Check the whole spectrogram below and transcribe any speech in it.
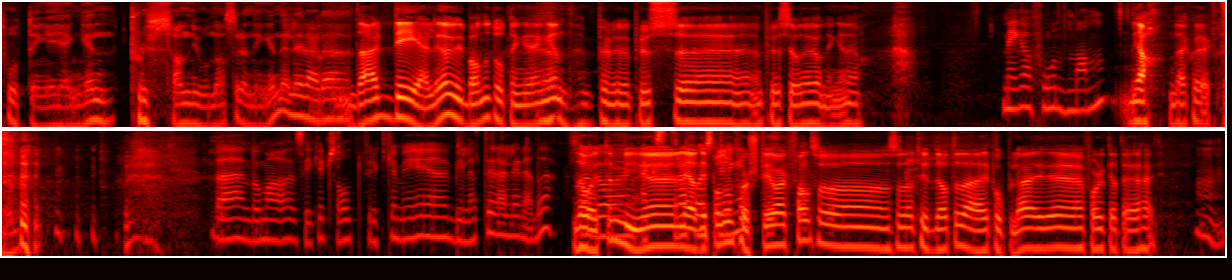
Totninggjengen pluss han Jonas Rønningen, eller er det Det er deler av Urbane Totninggjengen ja. pluss plus Jonas Rønningen, ja. Megafonmannen. Ja, det er korrekt. Det, de har sikkert solgt fryktelig mye billetter allerede. Så Det var ikke mye ledig på de første, i hvert fall, så, så det tyder at det er populære folk, dette her. Mm.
